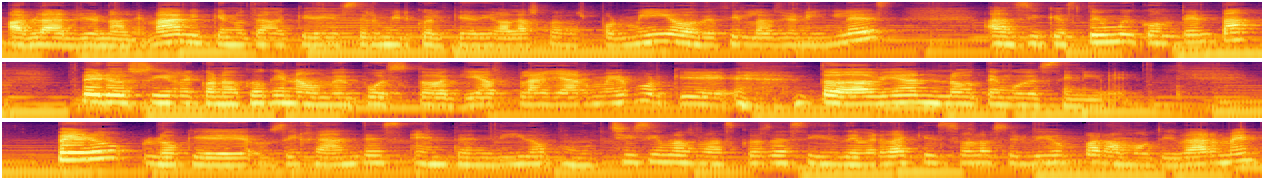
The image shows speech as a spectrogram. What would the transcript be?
hablar yo en alemán y que no tenga que ser Mirko el que diga las cosas por mí o decirlas yo en inglés. Así que estoy muy contenta, pero sí reconozco que no me he puesto aquí a explayarme porque todavía no tengo ese nivel. Pero lo que os dije antes, he entendido muchísimas más cosas y de verdad que solo ha servido para motivarme.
